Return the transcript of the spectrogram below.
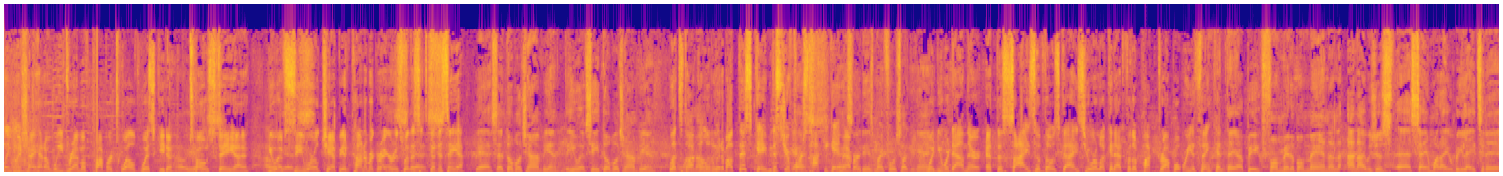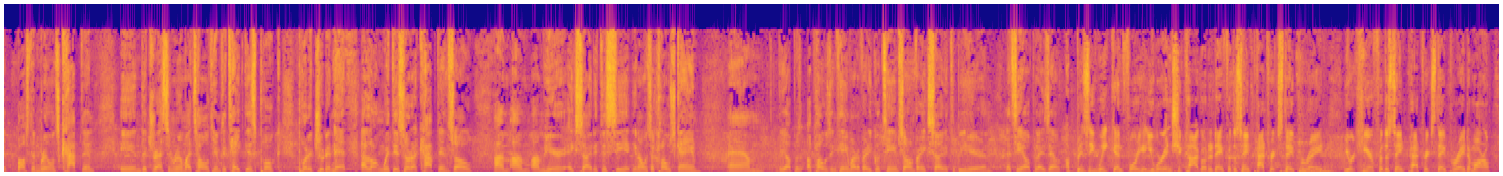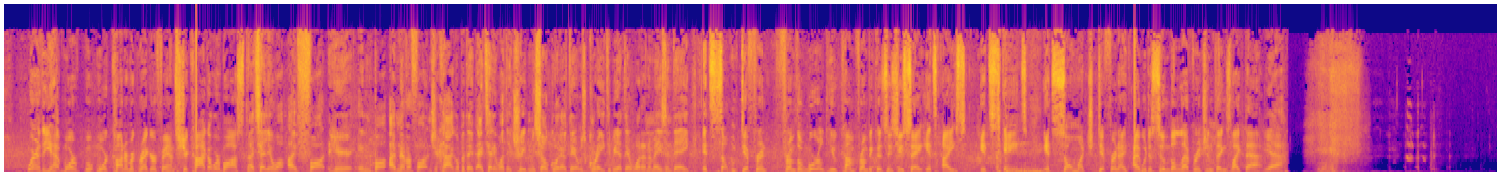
Only wish I had a wee dram of proper 12 whiskey to Oh, yes. toast a uh, UFC yes. world champion. Conor McGregor Yes, is with us. It's good to see you. Yes, a double champion, the UFC double champion. Let's One talk a little only. bit about this game. This is your first hockey game yes, ever. It is my first hockey game. When you were down there at the size of those guys you were looking at for the puck drop, what were you thinking? They are big, formidable men, and, and I was just uh, saying what I relayed to the Boston Bruins captain in the dressing room. I told him to take this puck, put it through the net, along with this other captain. So I'm, I'm, I'm I'm here excited to see it. You know, it's a close game. Um, the oppo- opposing team are a very good team, so I'm very excited to be here, and let's see how it plays out. A busy weekend for you. You were in Chicago today for the St. Patrick's Day parade. You're here for the St. Patrick's Day parade tomorrow. Where do you have more more Conor McGregor fans, Chicago or Boston? I tell you what, I fought here in. Boston. I've never fought in Chicago, but they, I tell you what, they treated me so good out there. It was great to be out there. What an amazing day! It's so different from the world you come from because, as you say, it's ice, it's skates, it's so much different. I, I would assume the leverage and things like that. Yeah,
